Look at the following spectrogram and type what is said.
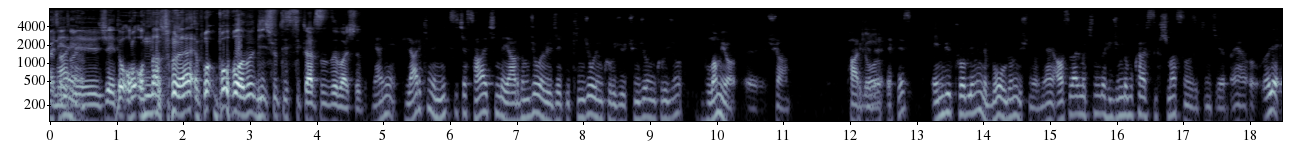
Evet, hani aynen. e, şeyde o- ondan sonra Bo- Boboa'nın bir şut istikrarsızlığı başladı. Yani Larkin ve Mitsic'e saha içinde yardımcı olabilecek ikinci oyun kurucu, üçüncü oyun kurucu bulamıyor e, şu an Parkede Doğru. Efes. En büyük problemin de bu olduğunu düşünüyorum. Yani Arsenal maçında hücumda bu kadar sıkışmazsınız ikinci yarıda. Yani öyle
